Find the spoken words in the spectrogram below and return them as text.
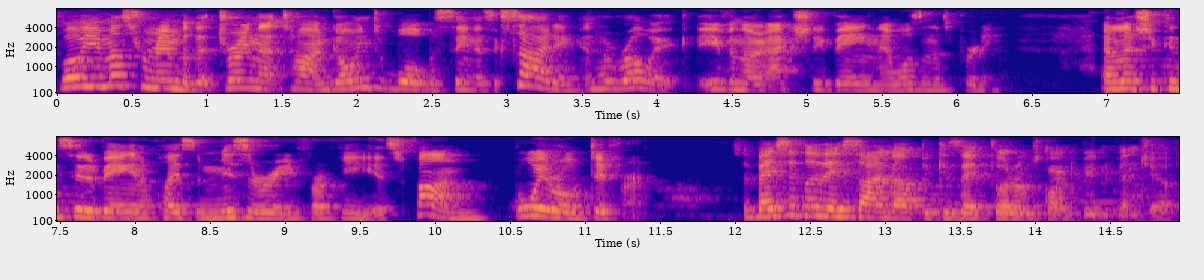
Well, you must remember that during that time, going to war was seen as exciting and heroic, even though actually being there wasn't as pretty. Unless you consider being in a place of misery for a few years fun, but we're all different. So basically, they signed up because they thought it was going to be an adventure.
